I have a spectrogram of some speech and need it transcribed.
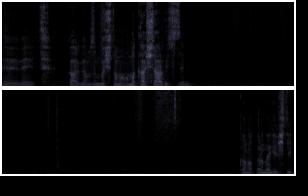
Evet. Kargamızın başı tamam ama kaşlar da çizelim. Kanatlarına geçtik.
